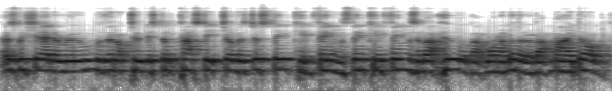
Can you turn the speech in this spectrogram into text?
as we shared a room with the not too distant past each other's, just thinking things, thinking things about who, about one another, about my dog.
